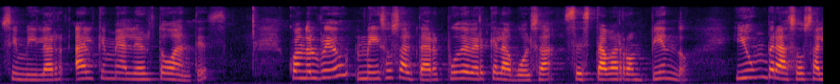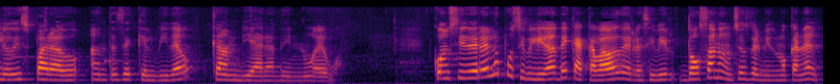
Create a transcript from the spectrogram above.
similar al que me alertó antes. Cuando el ruido me hizo saltar, pude ver que la bolsa se estaba rompiendo y un brazo salió disparado antes de que el video cambiara de nuevo. Consideré la posibilidad de que acababa de recibir dos anuncios del mismo canal.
